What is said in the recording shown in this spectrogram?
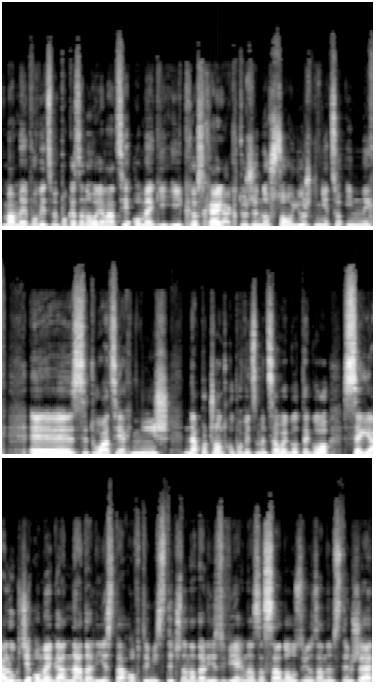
mamy powiedzmy pokazaną relację Omegi i Crosshaira, którzy no są już w nieco innych e, sytuacjach niż na początku powiedzmy całego tego serialu, gdzie Omega nadal jest ta optymistyczna, nadal jest wierna zasadą związanym z tym, że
